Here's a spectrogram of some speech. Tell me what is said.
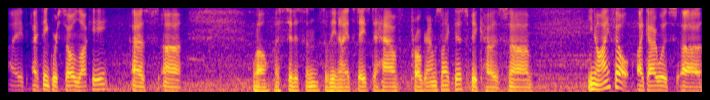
I, I think we're so lucky as, uh, well, as citizens of the United States to have programs like this because, um, you know, I felt like I was, uh,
